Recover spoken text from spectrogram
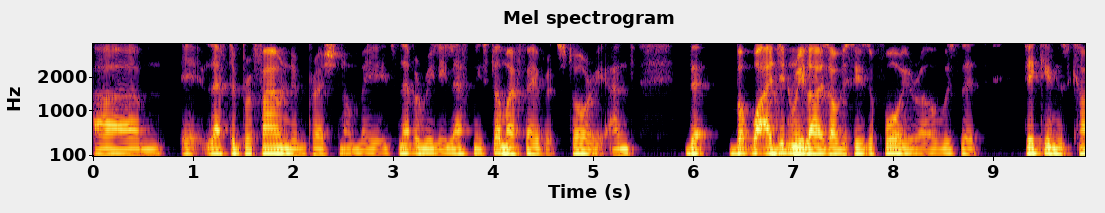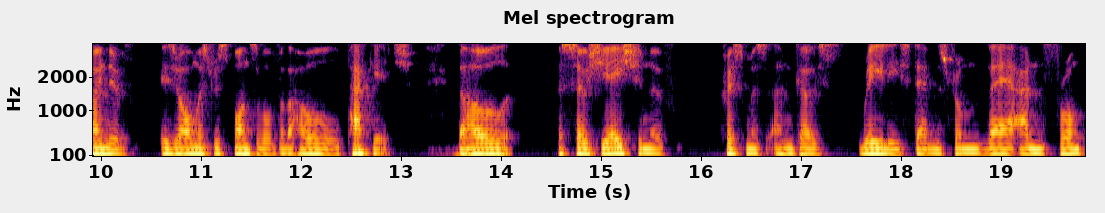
um, it left a profound impression on me. It's never really left me. It's still my favorite story. And that, but what I didn't realize, obviously, as a four-year-old, was that Dickens kind of is almost responsible for the whole package. The whole association of Christmas and ghosts really stems from there and from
